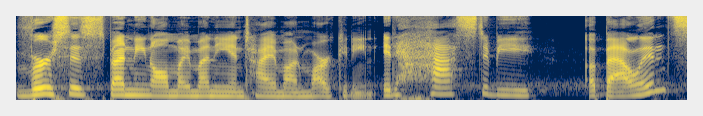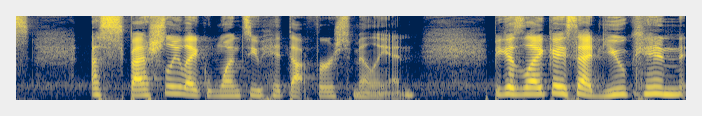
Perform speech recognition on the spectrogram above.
versus spending all my money and time on marketing. It has to be a balance, especially like once you hit that first million. Because like I said, you can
